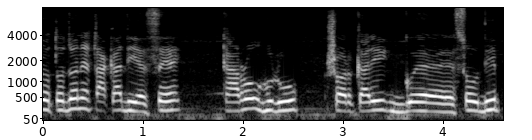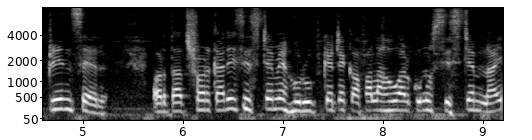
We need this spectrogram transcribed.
যতজনে টাকা দিয়েছে, কারও হুরুপ সরকারি সৌদি প্রিন্সের, অর্থাৎ সরকারি সিস্টেমে হুরুপ কেটে কাফালা হওয়ার কোনো সিস্টেম নাই।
